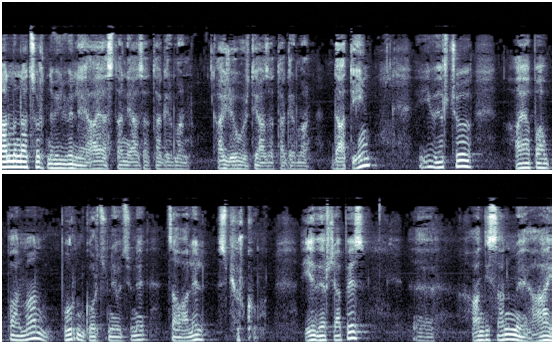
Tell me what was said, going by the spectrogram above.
անմնացորդ նվիրվել է Հայաստանի ազատագրման, հայ ժողովրդի ազատագրման դատին, ի վերջո հայապահպանման բուրն գործունեություն է ծավալել Սփյուռքում։ Եվ վերջապես հանդիսանում է հայ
